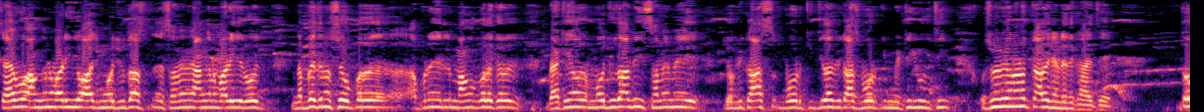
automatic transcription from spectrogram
चाहे वो आंगनबाड़ी जो आज मौजूदा समय में आंगनबाड़ी रोज नब्बे दिनों से ऊपर अपने मांगों को लेकर बैठी और मौजूदा भी समय में जो विकास बोर्ड की, जिला विकास बोर्ड की मीटिंग हुई थी, उसमें भी उन्होंने काले झंडे दिखाए थे। तो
